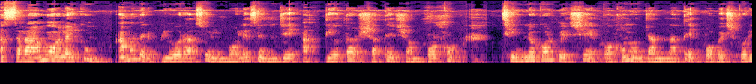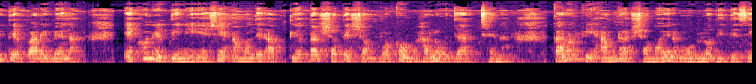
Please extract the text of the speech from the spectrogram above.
আসসালামু আলাইকুম। আমাদের প্রিয় রাসুল বলেছেন যে আত্মীয়তার সাথে সম্পর্ক ছিন্ন করবে সে কখনো জান্নাতে প্রবেশ করিতে পারিবে না। এখনের দিনে এসে আমাদের আত্মীয়তার সাথে সম্পর্ক ভালো যাচ্ছে না, কারণ কি আমরা সময়ের মূল্য দিতেছি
